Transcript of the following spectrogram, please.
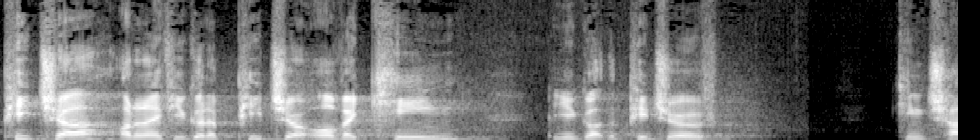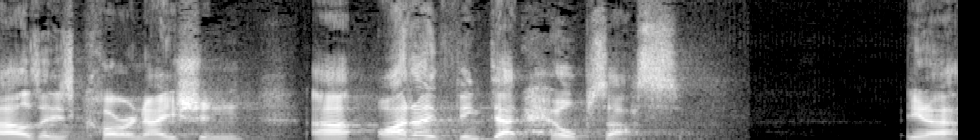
picture, I don't know if you've got a picture of a king, you've got the picture of King Charles at his coronation. Uh, I don't think that helps us you know,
